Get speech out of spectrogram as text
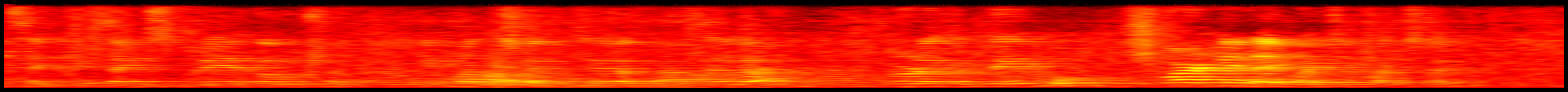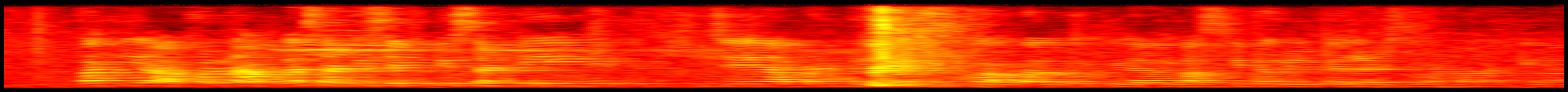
इन्सेक्टिसाईड स्प्रे करू शकतो की मच्छरचं आपल्याला प्रोडक्ट ते खूप वाढले नाही पाहिजे मच्छर. बाकी आपण आपल्यासाठी सेफ्टीसाठी जे आपण वापरतो किंवा मॉस्किटो रिपेलंट्स म्हणा किंवा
